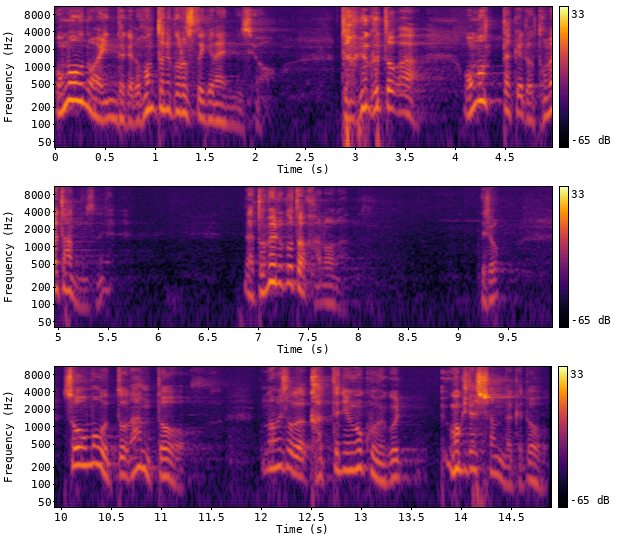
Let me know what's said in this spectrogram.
思うのはいいんだけど本当に殺すといけないんですよ。ということは思ったけど止めたんですね。だ止めることは可能なんです。でしょ。そう思うとなんと脳みそが勝手に動く動き出しちゃうんだけど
